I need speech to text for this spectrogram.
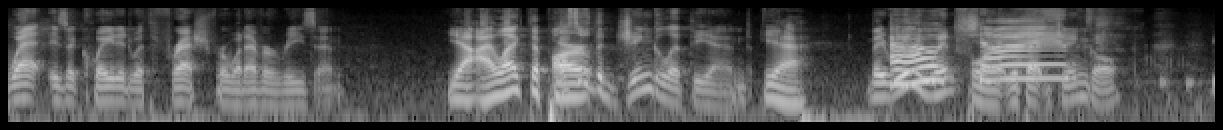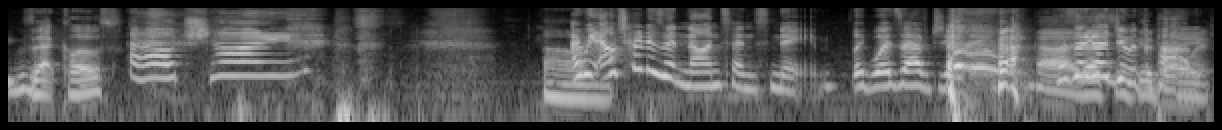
wet is equated with fresh for whatever reason. Yeah, I like the part. Also, the jingle at the end. yeah. They really went for it with that jingle. Was that close? Outshine. Um, I mean, Outshine is a nonsense name. Like, what does that have to do with anything? What's that got to do with the good pop? point.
